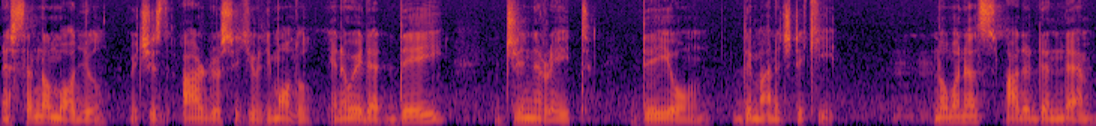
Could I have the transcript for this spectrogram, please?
an external module, which is the hardware security module, in a way that they generate, they own, they manage the key. No one else other than them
